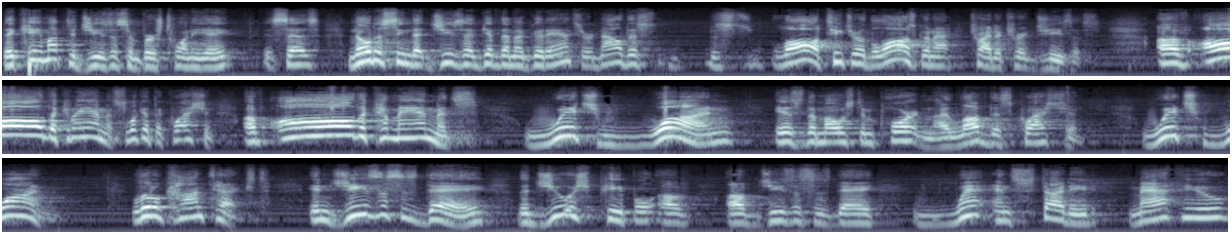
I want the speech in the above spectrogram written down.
They came up to Jesus in verse 28. It says, noticing that Jesus had given them a good answer, now this, this law, teacher of the law, is going to try to trick Jesus. Of all the commandments, look at the question. Of all the commandments, which one is the most important? I love this question. Which one? Little context. In Jesus' day, the Jewish people of of Jesus' day went and studied Matthew,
